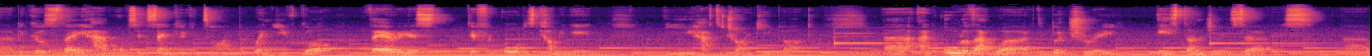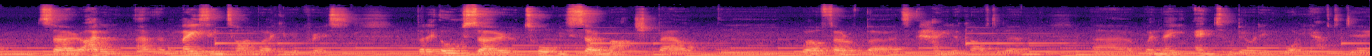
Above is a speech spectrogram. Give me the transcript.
uh, because they have obviously the same cooking time, but when you've got various different orders coming in, you have to try and keep up. Uh, and all of that work, the butchery, is done during service. Um, so I had a, an amazing time working with Chris, but it also taught me so much about the welfare of birds, how you look after them, uh, when they enter the building, what you have to do.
